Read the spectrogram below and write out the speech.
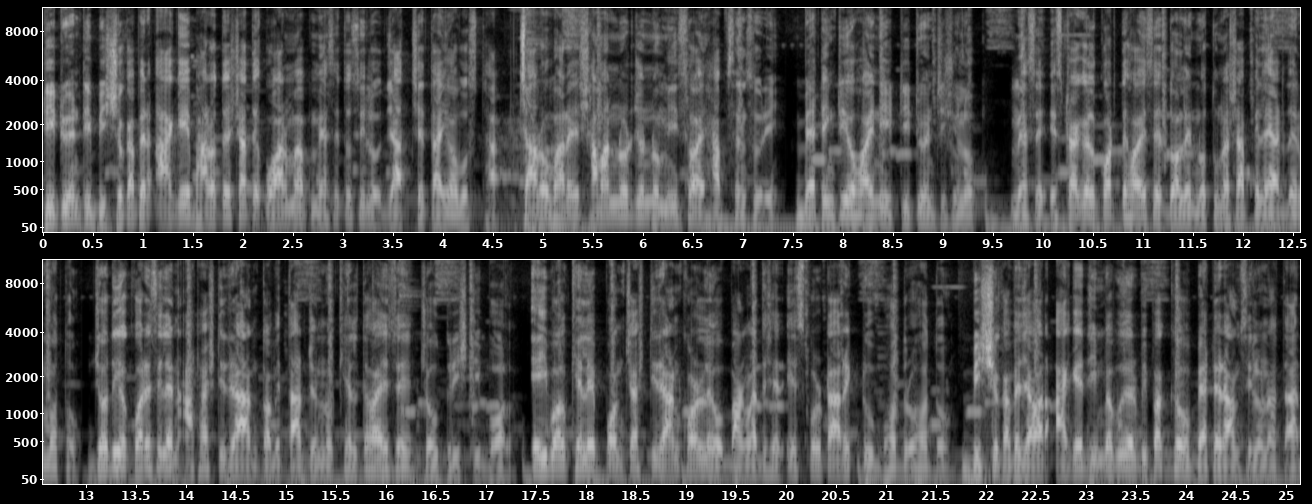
টি টোয়েন্টি বিশ্বকাপের আগে ভারতের সাথে ওয়ার্ম আপ ম্যাচে তো ছিল, যাচ্ছে তাই অবস্থা। চার ওভারে সামান্যর জন্য মিস হয় হাফ সেঞ্চুরি। ব্যাটিংটিও হয়নি টি টোয়েন্টি সুলভ। ম্যাচে স্ট্রাগল করতে হয়েছে দলের নতুন আসা প্লেয়ারদের মতো। যদিও করেছিলেন আঠাশটি রান, তবে তার জন্য খেলতে হয়েছে চৌত্রিশটি বল। এই বল খেলে পঞ্চাশটি রান করলেও বাংলাদেশের স্কোরটা আরেকটু ভদ্র হতো। বিশ্বকাপে যাওয়ার আগে জিম্বাবুয়ের বিপক্ষেও ব্যাটে রান ছিল না তার।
